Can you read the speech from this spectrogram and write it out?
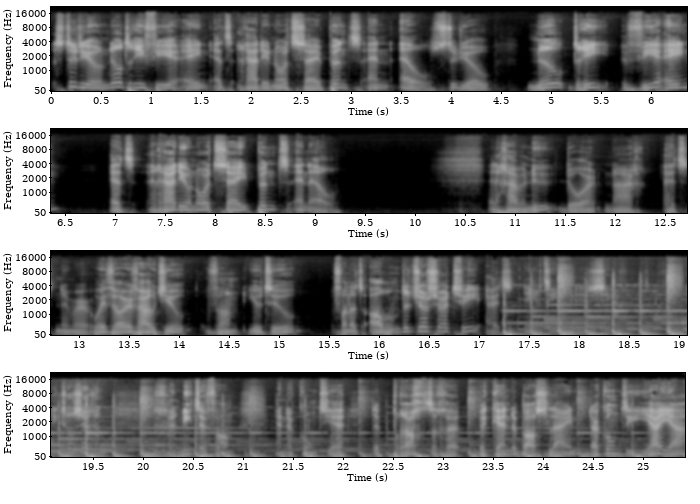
studio 0341 radionoordzij.nl Studio 0341 radionoordzij.nl En dan gaan we nu door naar het nummer With or Without You van U2 van het album The Joshua Tree uit 1977. Ik zal zeggen, geniet ervan. En daar komt je, de prachtige, bekende baslijn. Daar komt hij, ja ja.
